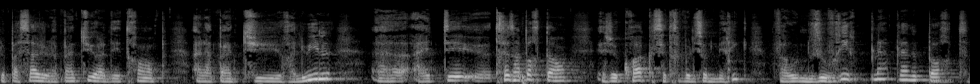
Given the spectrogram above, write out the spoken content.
Le passage de la peinture à des trempes à la peinture à l'huile euh, a été euh, très important. Et je crois que cette révolution numérique va nous ouvrir plein, plein de portes.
